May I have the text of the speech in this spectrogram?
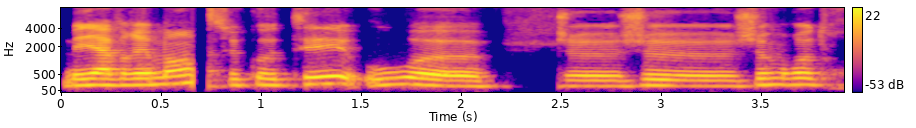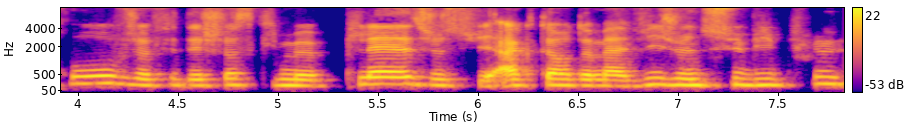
mais il y a vraiment ce côté où je me retrouve, je fais des choses qui me plaisent, je suis acteur de ma vie, je ne subis plus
